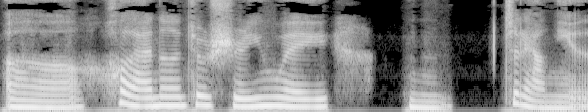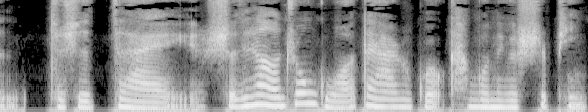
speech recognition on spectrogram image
呃，后来呢，就是因为嗯，这两年就是在《舌尖上的中国》，大家如果有看过那个视频，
